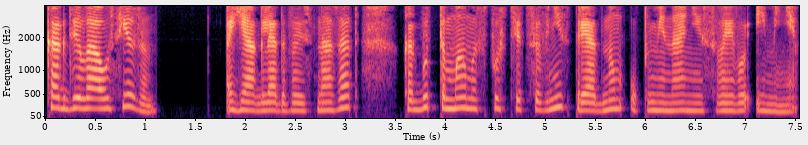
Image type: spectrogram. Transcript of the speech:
«Как дела у Сьюзен?» Я оглядываюсь назад, как будто мама спустится вниз при одном упоминании своего имени.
